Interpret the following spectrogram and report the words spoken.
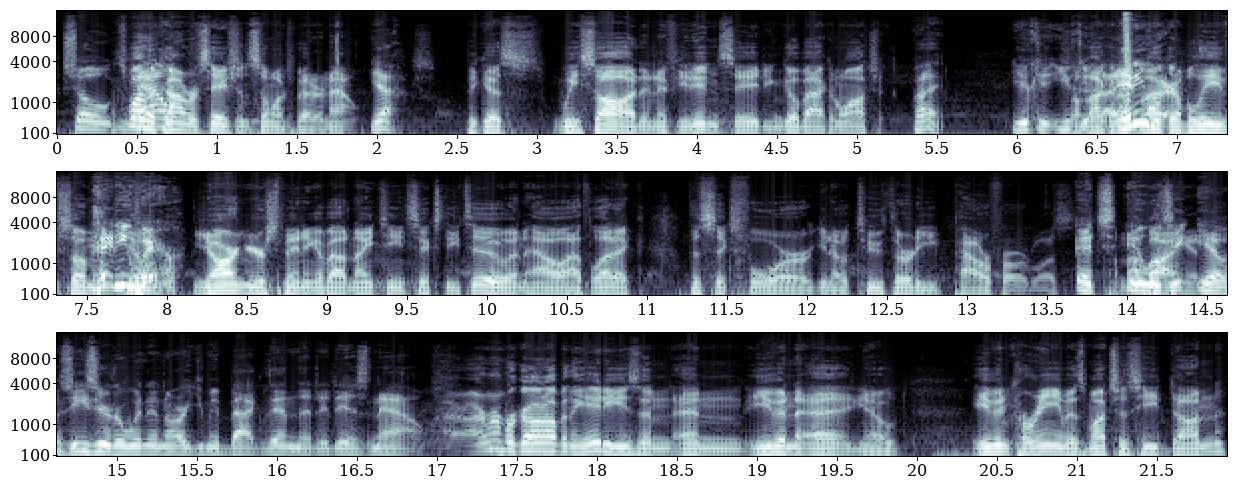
So That's why the conversation's so much better now Yes, because we saw it, and if you didn't see it, you can go back and watch it. right. You can you So I'm can not gonna, I'm not going to believe some you know, yarn you're spinning about 1962 and how athletic the 6'4", you know, 230 power forward was. It's it was e- yeah it was easier to win an argument back then than it is now. I I remember growing up in the '80s, and and even uh, you know, even Kareem, as much as he'd done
